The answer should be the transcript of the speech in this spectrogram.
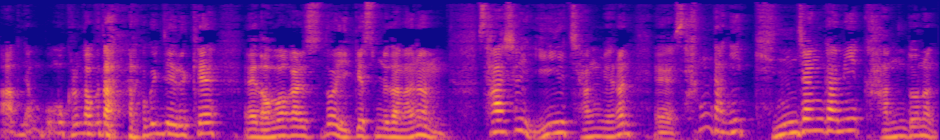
아 그냥 뭐, 뭐 그런가 보다라고 이제 이렇게 넘어갈 수도 있겠습니다만은 사실 이 장면은 상당히 긴장감이 감도는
